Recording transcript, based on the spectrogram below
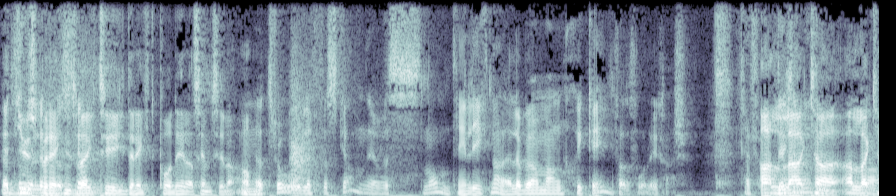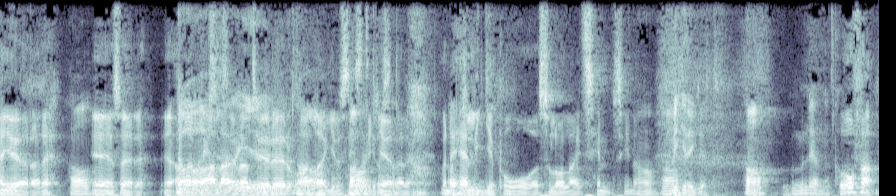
Ett ljusberäkningsverktyg direkt på deras hemsida. Ja. Jag tror Electroscan är väl någonting liknande. Eller behöver man skicka in för att få det kanske? Alla, kan, alla kan göra det. Ja. Eh, Så är det. Alla Ja, alla- belysningsleverantörer och ja, alla grossister ja, kan göra det. Men det här ligger på Solar Lights hemsida. Ja. Vilket är gött. Ja, men det är ändå coolt. Åh fan.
